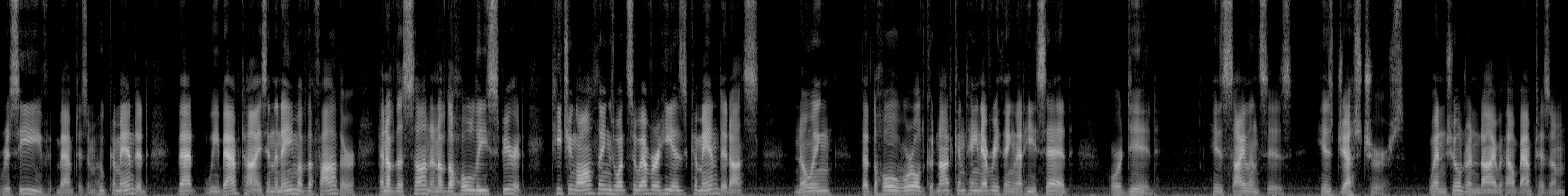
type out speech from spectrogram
receive baptism, who commanded that we baptize in the name of the Father, and of the Son, and of the Holy Spirit, teaching all things whatsoever he has commanded us, knowing that the whole world could not contain everything that he said or did. His silences, his gestures. When children die without baptism,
